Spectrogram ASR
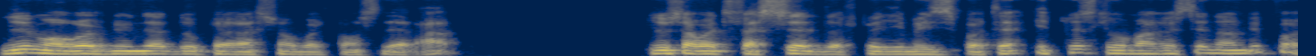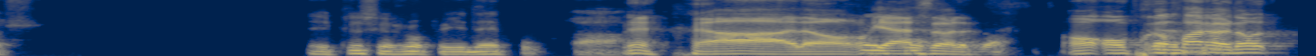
plus mon revenu net d'opération va être considérable, plus ça va être facile de payer mes hypothèques et plus il va m'en rester dans mes poches. Et plus que je vais payer d'impôts. Ah. ah, alors, regarde ça. On, on pourra faire un autre.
